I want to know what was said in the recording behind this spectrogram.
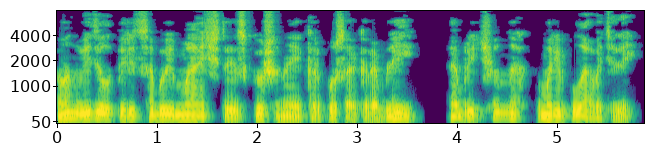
он видел перед собой мачты, скошенные корпуса кораблей, обреченных мореплавателей.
